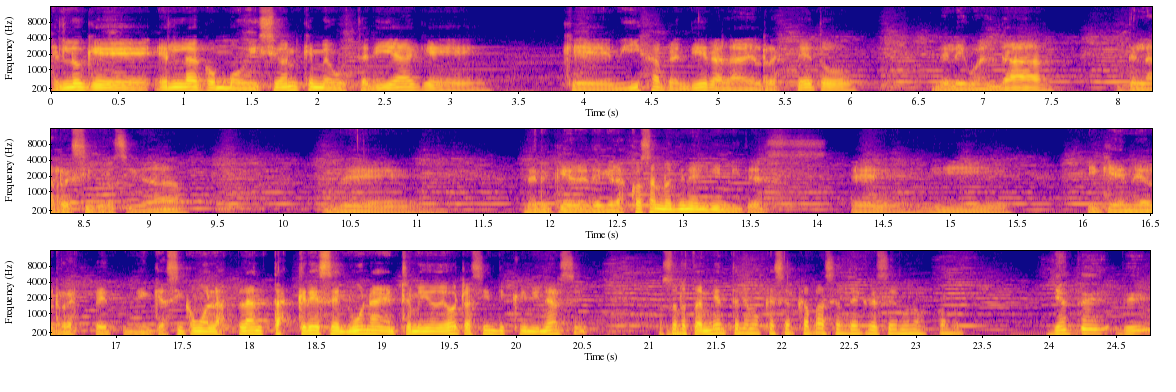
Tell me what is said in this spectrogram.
es lo que es la conmovisión que me gustaría que, que mi hija aprendiera, la del respeto, de la igualdad, de la reciprocidad, de, de que, de que las cosas no tienen límites eh, y, y que en el respeto, que así como las plantas crecen una entre medio de otra sin discriminarse, nosotros también tenemos que ser capaces de crecer unos con otros. Y antes de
